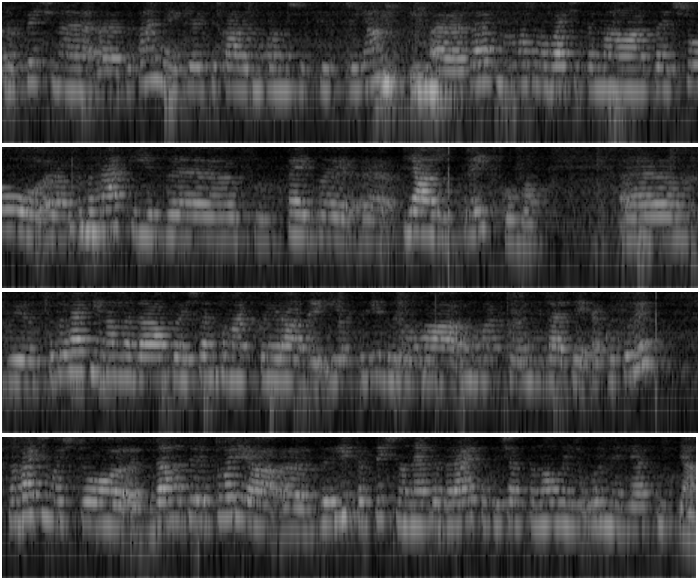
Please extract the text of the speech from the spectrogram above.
практичне е, питання, яке цікавить, напевно, що всіх стріян. Е, Зараз ми можемо бачити на слайд-шоу е, фотографії з е, та якби е, пляжу Стрийського. Е, Фотографії нам надав член громадської ради і активіст голова громадської організації Екотурист. Ми бачимо, що е, дана територія е, взагалі практично не прибирається, хоча встановлені урни для сміття.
